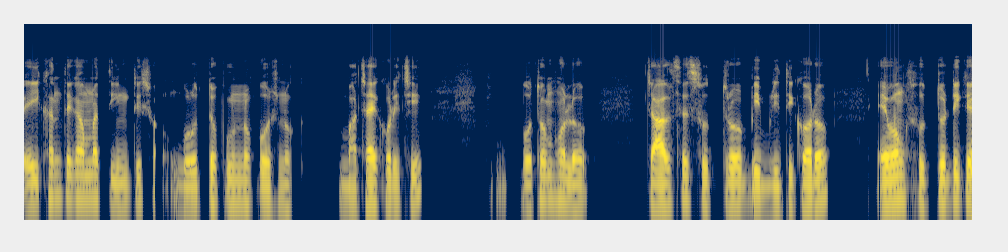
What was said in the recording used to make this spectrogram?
এইখান থেকে আমরা তিনটি গুরুত্বপূর্ণ প্রশ্ন বাছাই করেছি। প্রথম হলো, চার্লসের সূত্র বিবৃতি করো। এবং সূত্রটিকে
